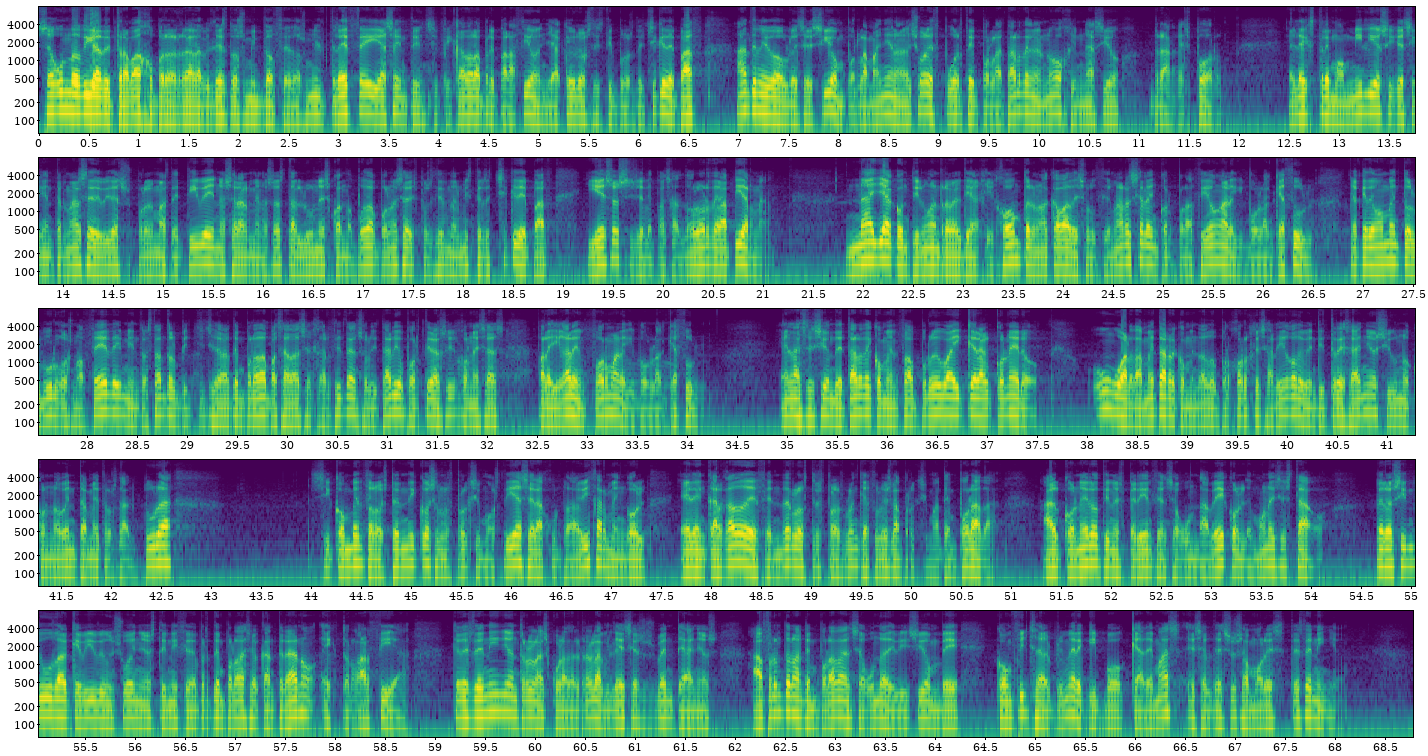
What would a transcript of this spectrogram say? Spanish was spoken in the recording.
Segundo día de trabajo para el Real Avilés 2012-2013 y ya se ha intensificado la preparación, ya que hoy los discípulos de Chique de Paz han tenido doble sesión por la mañana en el Suárez Puerta y por la tarde en el nuevo gimnasio Rang Sport. El extremo Emilio sigue sin entrenarse debido a sus problemas de tibia y no será al menos hasta el lunes cuando pueda ponerse a disposición del Mister Chiqui de Paz y eso si se le pasa el dolor de la pierna. Naya continúa en rebeldía en Gijón, pero no acaba de solucionarse la incorporación al equipo blanqueazul, ya que de momento el Burgos no cede y mientras tanto el Pichichi de la temporada pasada se ejercita en solitario por tierras gijonesas para llegar en forma al equipo blanqueazul. En la sesión de tarde comenzó a prueba Iker Alconero, un guardameta recomendado por Jorge Sariego de 23 años y 1,90 metros de altura. Si convence a los técnicos, en los próximos días será junto a David Armengol el encargado de defender los tres palos blanqueazules la próxima temporada. Alconero tiene experiencia en Segunda B con Lemona y Sestao, pero sin duda el que vive un sueño este inicio de pretemporada es el canterano Héctor García, que desde niño entró en la escuela del Real Avilés y a sus 20 años afronta una temporada en Segunda División B con ficha del primer equipo, que además es el de sus amores desde niño.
